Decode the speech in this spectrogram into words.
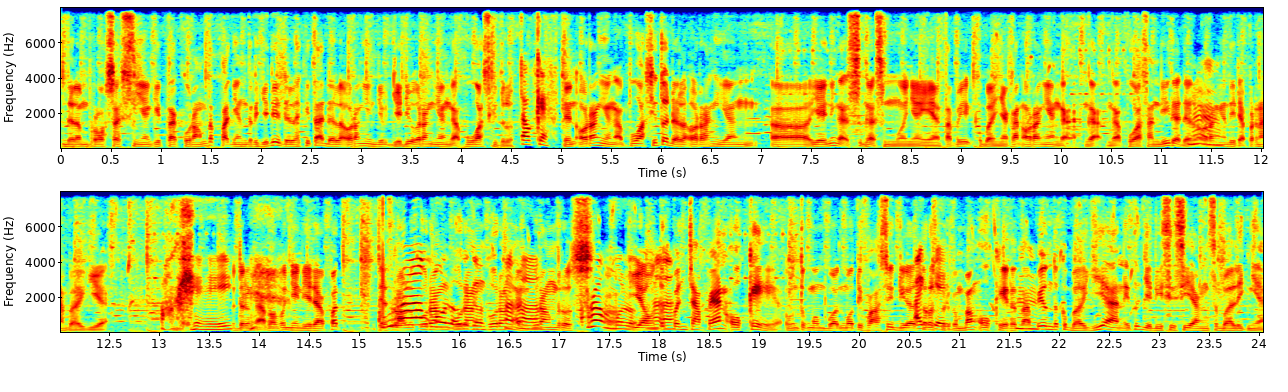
dalam prosesnya kita kurang tepat, yang terjadi adalah kita adalah orang yang jadi orang yang nggak puas gitu loh. Oke. Dan orang yang nggak puas itu adalah orang yang eh, ya ini nggak nggak semuanya ya, tapi kebanyakan orang yang nggak nggak nggak puasan diri adalah orang yang tidak pernah bahagia. Oke. Betul nggak? Apa pun yang dia dapat ya selalu Kurang kurang, mulu kurang, gitu. kurang dan kurang terus. Kurang mulu. Ya untuk Ha-ha. pencapaian oke, untuk membuat motivasi dia terus Oke. berkembang oke, tetapi untuk kebahagiaan itu jadi sisi yang sebaliknya.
